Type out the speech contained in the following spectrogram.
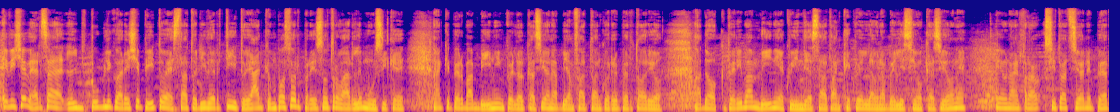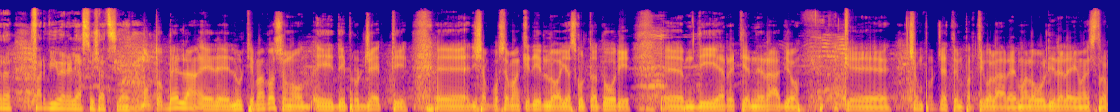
e viceversa il pubblico ha recepito è stato divertito e anche un po' sorpreso trovare le musiche anche per bambini, in quell'occasione abbiamo fatto anche un repertorio ad hoc TikTok per i bambini e quindi è stata anche quella una bellissima occasione e un'altra situazione per far vivere le associazioni. Molto bella e l'ultima cosa sono eh, dei progetti, eh, diciamo possiamo anche dirlo agli ascoltatori ehm, di RTN Radio, che c'è un progetto in particolare, ma lo vuol dire lei maestro?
